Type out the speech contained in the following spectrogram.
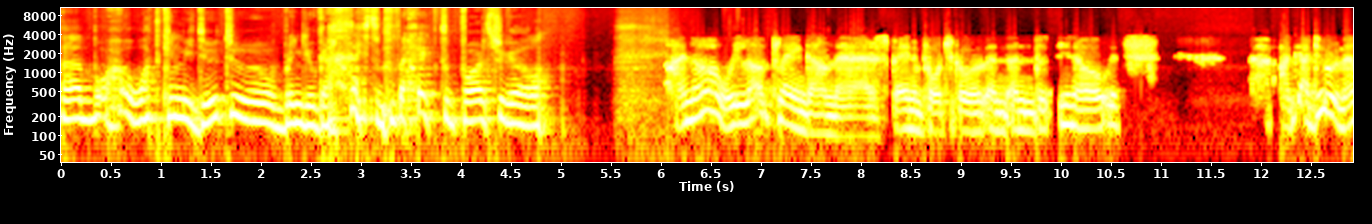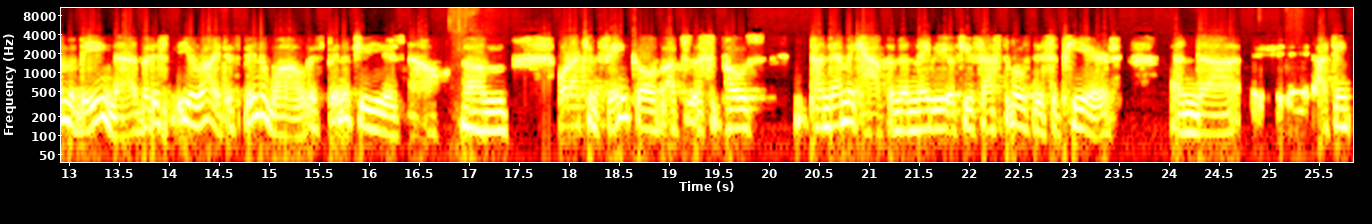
Uh, what can we do to bring you guys back to Portugal? I know we love playing down there, Spain and Portugal, and and you know it's. I, I do remember being there, but it's, you're right. It's been a while. It's been a few years now. Um, what I can think of, I suppose, pandemic happened, and maybe a few festivals disappeared, and uh, I think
